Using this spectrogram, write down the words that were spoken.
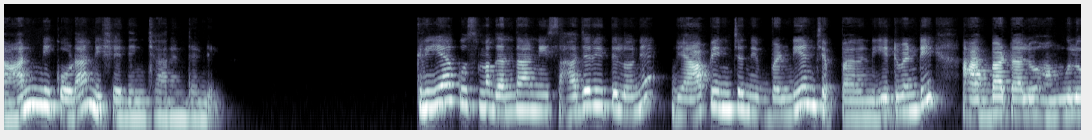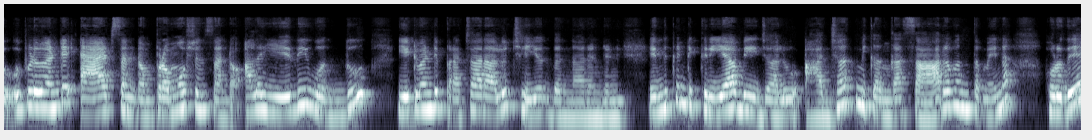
దాన్ని కూడా నిషేధించారంటండి. క్రియాకుస్మ గంధాన్ని సహజ రీతిలోనే వ్యాపించనివ్వండి అని చెప్పారండి. ఎటువంటి ఆర్భాటాలు హంగులు ఇప్పుడు అంటే యాడ్స్ అంటాం ప్రమోషన్స్ అంటాం అలా ఏది వద్దు ఎటువంటి ప్రచారాలు చేయొద్దన్నారంటండి. ఎందుకంటే క్రియా బీజాలు ఆధ్యాత్మికంగా సారవంతమైన హృదయ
